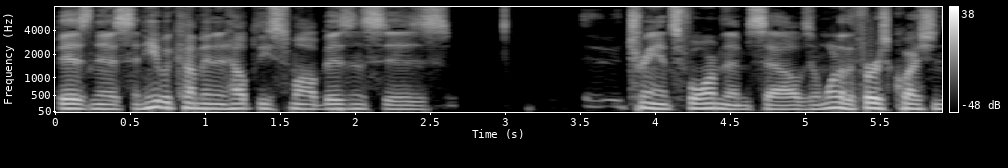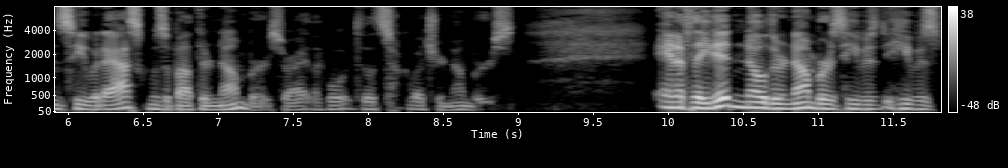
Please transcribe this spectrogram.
business, and he would come in and help these small businesses transform themselves. And one of the first questions he would ask was about their numbers, right? Like, let's talk about your numbers. And if they didn't know their numbers, he was he was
